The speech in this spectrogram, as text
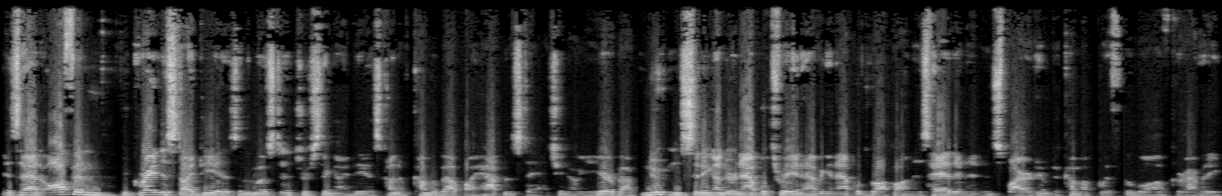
is that often the greatest ideas and the most interesting ideas kind of come about by happenstance. You know, you hear about Newton sitting under an apple tree and having an apple drop on his head, and it inspired him to come up with the law of gravity.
